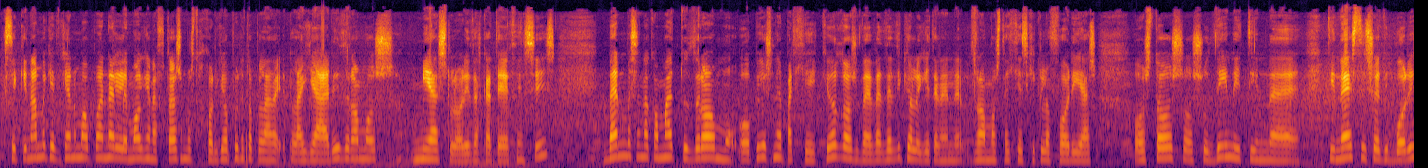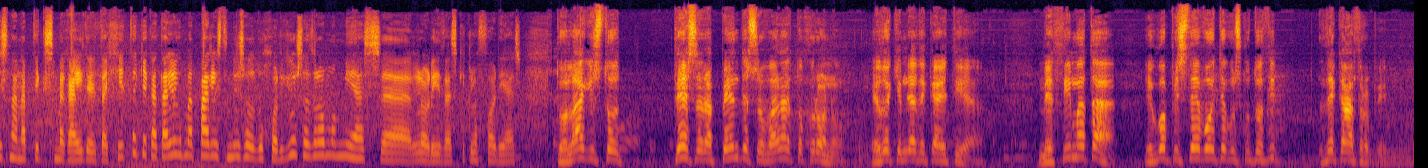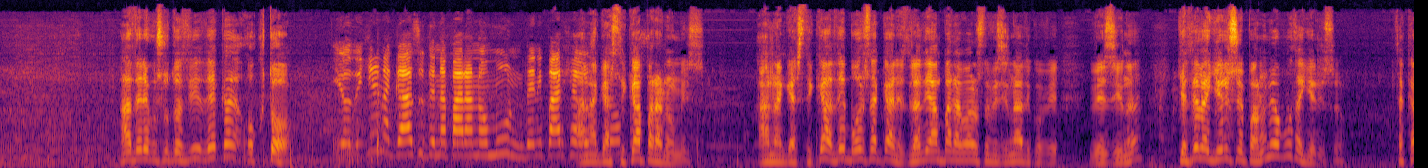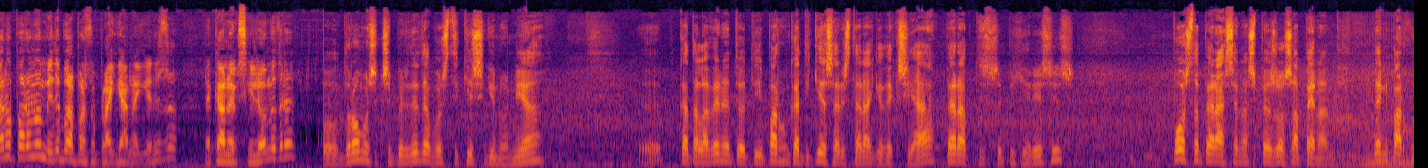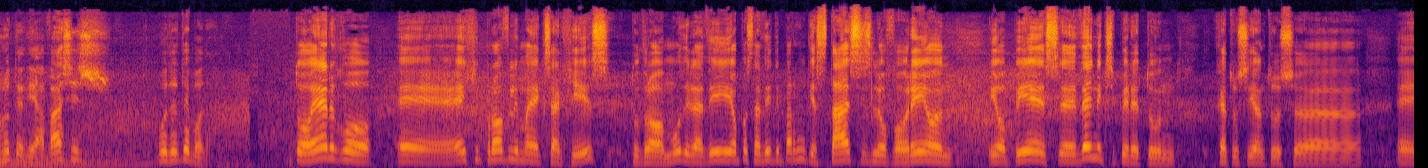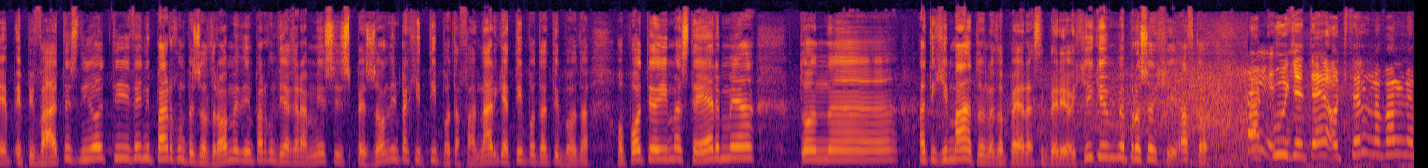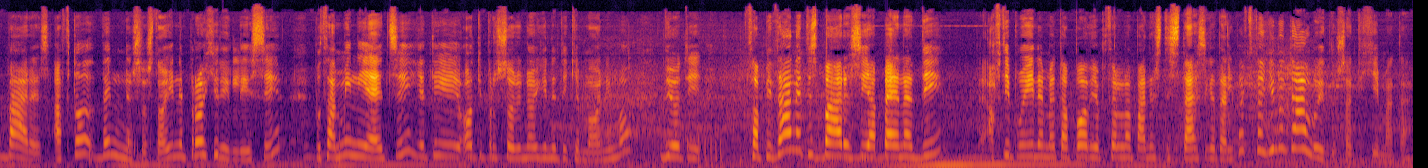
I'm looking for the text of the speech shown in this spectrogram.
Ξεκινάμε και βγαίνουμε από ένα λαιμό για να φτάσουμε στο χωριό που είναι το Πλαγιάρι, δρόμος μία λωρίδας κατεύθυνσης. Μπαίνουμε σε ένα κομμάτι του δρόμου, ο οποίος είναι επαρχιακή οδό, βέβαια, δεν δικαιολογείται να είναι δρόμος ταχείας κυκλοφορίας. Ωστόσο, σου δίνει την, ε, την αίσθηση ότι μπορείς να αναπτύξεις μεγαλύτερη ταχύτητα και καταλήγουμε πάλι στην είσοδο του χωριού σε δρόμο μία ε, λωρίδας κυκλοφορίας. Τουλάχιστον 4-5 σοβαρά το χρόνο, εδώ και μια δεκαετία. Με θύματα, εγώ πιστεύω ότι έχουν σκοτωθεί 10 άνθρωποι. Αν δεν έχουν σκοτωθεί 10, 8. Οι οδηγοί αναγκάζονται να παρανομούν, δεν υπάρχει άλλος Αναγκαστικά παρανομείς. Αναγκαστικά δεν μπορείς να κάνεις. Δηλαδή, αν πάω να βάλω στο βενζινάδικο βενζίνα και θέλω να γυρίσω επανομία, πού θα γυρίσω; Θα κάνω παρανομία. Δεν μπορώ να πάω στο πλαγιά να γυρίσω, να κάνω 6 χιλιόμετρα. Ο δρόμος εξυπηρετείται από αστική συγκοινωνία. Ε, καταλαβαίνετε ότι υπάρχουν κατοικίες αριστερά και δεξιά, πέρα από τις επιχειρήσεις. Πώς θα περάσει ένας πεζός απέναντι; Δεν υπάρχουν ούτε διαβάσεις, ούτε τίποτα. Το έργο ε, έχει πρόβλημα εξ αρχής του δρόμου, δηλαδή όπως θα δείτε υπάρχουν και στάσεις λεωφορείων οι οποίες ε, δεν εξυπηρετούν κατ' ουσίαν τους ε, ε, επιβάτες διότι δεν υπάρχουν πεζοδρόμια, δεν υπάρχουν διαγραμμίσεις πεζών, δεν υπάρχει τίποτα, φανάρια, τίποτα, τίποτα. Οπότε είμαστε έρμεα των ε, ατυχημάτων εδώ πέρα στην περιοχή και με προσοχή. Αυτό. Ακούγεται ότι θέλουν να βάλουν μπάρες. Αυτό δεν είναι σωστό. Είναι πρόχειρη λύση που θα μείνει έτσι, γιατί ό,τι προσωρινό γίνεται και μόνιμο, διότι θα πηδάνε τις μπάρες οι απέναντι, αυτοί που είναι με τα πόδια που θέλουν να πάνε στη στάση κτλ. Και, και θα γίνονται άλλου είδους ατυχήματα.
